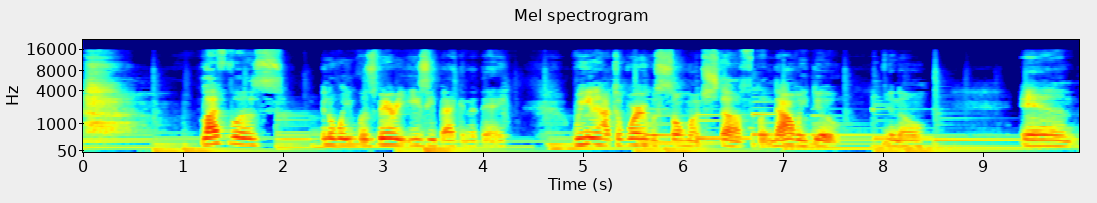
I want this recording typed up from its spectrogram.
Life was, in a way, it was very easy back in the day. We didn't have to worry with so much stuff, but now we do, you know. And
